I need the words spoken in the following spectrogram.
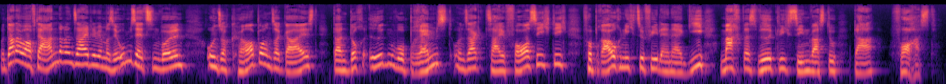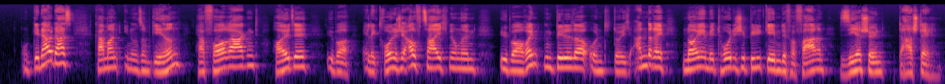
und dann aber auf der anderen Seite, wenn wir sie umsetzen wollen, unser Körper, unser Geist dann doch irgendwo bremst und sagt, sei vorsichtig, verbrauch nicht zu viel Energie, macht das wirklich Sinn, was du da vorhast. Und genau das kann man in unserem Gehirn hervorragend heute über elektronische Aufzeichnungen, über Röntgenbilder und durch andere neue methodische bildgebende Verfahren sehr schön darstellen.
